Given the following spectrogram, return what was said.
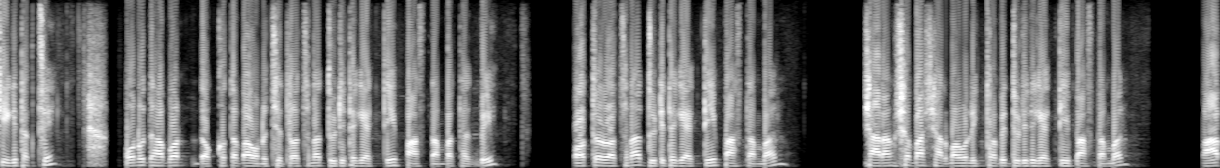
কি কি থাকছে? অনুধাবন, দক্ষতা বা অনুচ্ছেদ রচনা দুইটি থেকে একটি, পাঁচ নাম্বার থাকবে। পত্র রচনা দুইটি থেকে একটি, পাঁচ নাম্বার। সারাংশ বা সারমর্ম লিখতে হবে দুইটি থেকে একটি, পাঁচ নাম্বার। ভাব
